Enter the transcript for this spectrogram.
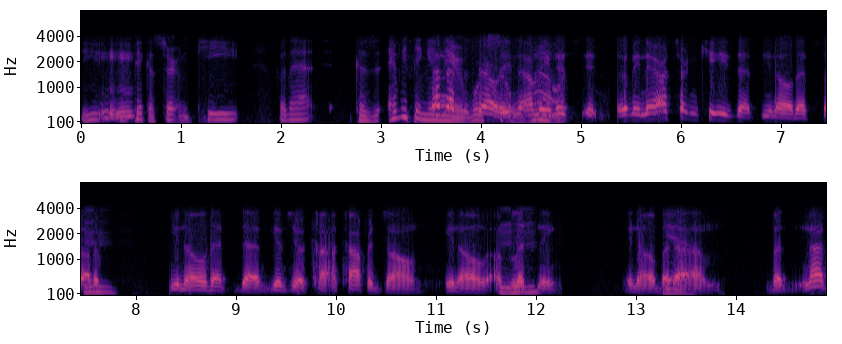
You, you Mhm. pick a certain key for that because everything in Not there works so. No, I mean, well. it's. It, I mean, there are certain keys that you know that sort of Mhm. you know that that gives you a, co- a comfort zone. You know, of Mhm. listening. You know, but Yeah. um, but not.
